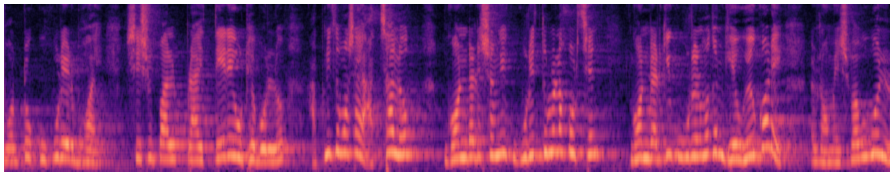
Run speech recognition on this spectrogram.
বড্ড কুকুরের ভয়। শিশুপাল প্রায় তেড়ে উঠে বলল আপনি তো মশাই আচ্ছা লোক গন্ডারের সঙ্গে কুকুরের তুলনা করছেন? গন্ডার কি কুকুরের মতন ঘেউ ঘেউ করে? রমেশবাবু বলল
